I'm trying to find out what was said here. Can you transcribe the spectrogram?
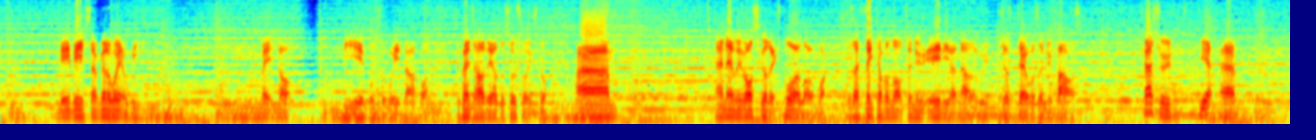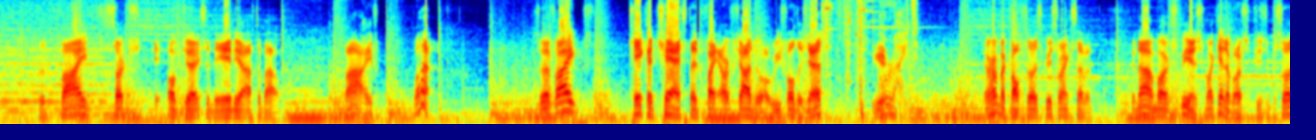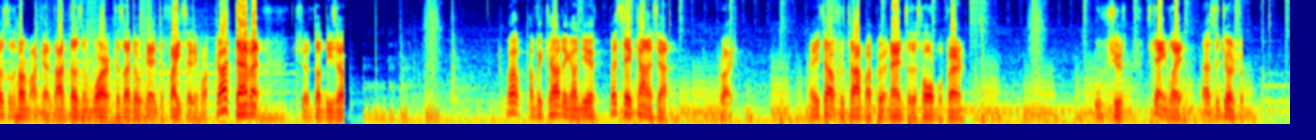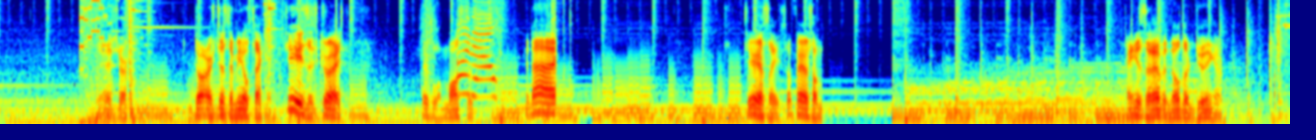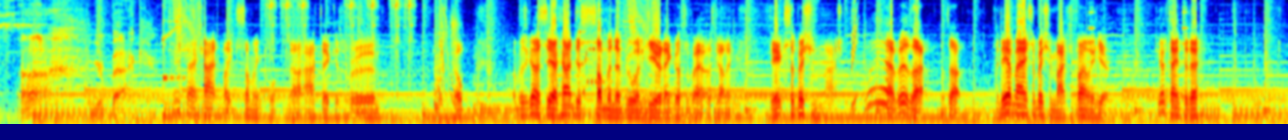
Maybe, so I'm gonna wait a week. Mm, Might not. Be able to wait that long. Depends on how the other social links go. Um, and then we've also got to explore a lot more, because I think I've unlocked a new area now that we've just dealt with a new palace. Transfer via, um, the five search objects in the area after battle. Five? What? So if I take a chest and fight our shadow, I'll refill the chest? Weird. Alright. The Hermit Cop, so it's Grease rank 7. You're now more experienced from my Kinderbush. If you persuade the Hermit Cat, that doesn't work because I don't get into fights anymore. God damn it! Should have done these earlier. Well, I've been counting on you. Let's save Kanachan. Right. I need to for tap by putting an end to this horrible parent. Oh shoot, it's getting late. That's the judge for. Yeah, sure. Daughter's just a meal ticket. Jesus Christ. People are monsters. Good night. Seriously, some pay some. Thing is, I even know they're doing it. Ah, you're back. Guess I can't like summon. No, I take his room. Nope. I was gonna say I can't just summon everyone here and then go to Ventus, can I? The exhibition match. Oh yeah, what is that? What's up? The day of my exhibition match is finally here. Do you have time today?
